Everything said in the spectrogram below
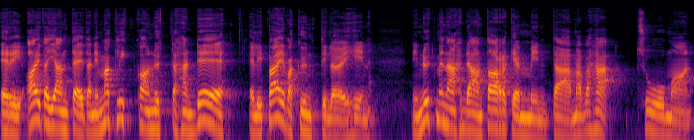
eri aikajänteitä, niin mä klikkaan nyt tähän D, eli päiväkynttilöihin, niin nyt me nähdään tarkemmin tämä, mä vähän zoomaan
